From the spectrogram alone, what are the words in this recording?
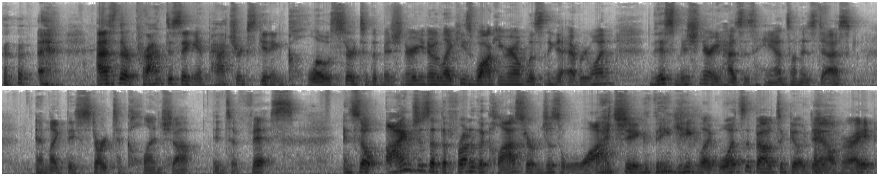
as they're practicing and Patrick's getting closer to the missionary, you know, like he's walking around listening to everyone, this missionary has his hands on his desk and like they start to clench up into fists. And so I'm just at the front of the classroom just watching, thinking like what's about to go down, right?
